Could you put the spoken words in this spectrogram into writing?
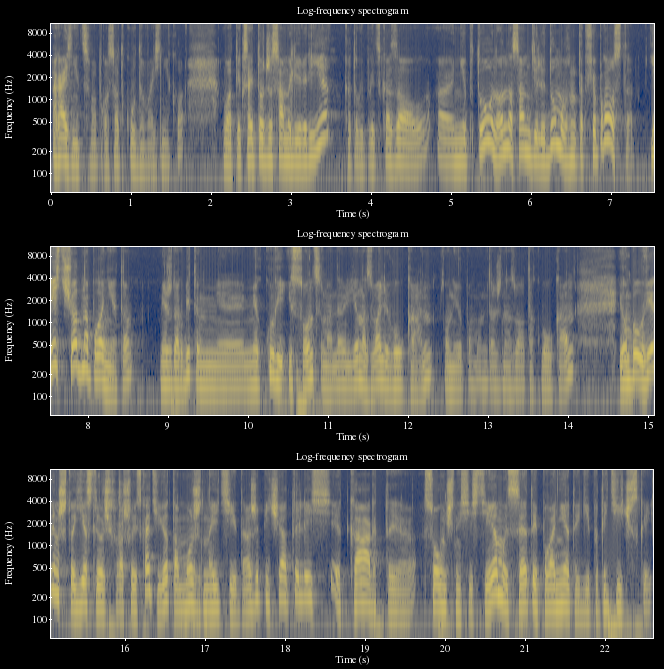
разница вопрос, откуда возникла. Вот. И, кстати, тот же самый Леверье, который предсказал э, Нептун, он на самом деле думал, ну так все просто. Есть еще одна планета, между орбитами Меркурия и Солнцем, она, ее назвали вулкан, он ее, по-моему, даже назвал так вулкан, и он был уверен, что если очень хорошо искать, ее там можно найти. Даже печатались карты Солнечной системы с этой планетой гипотетической.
